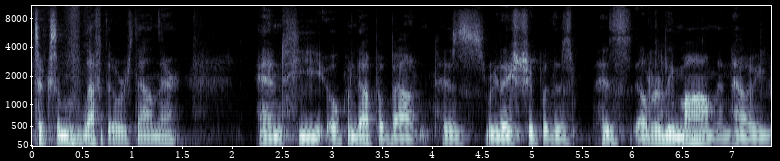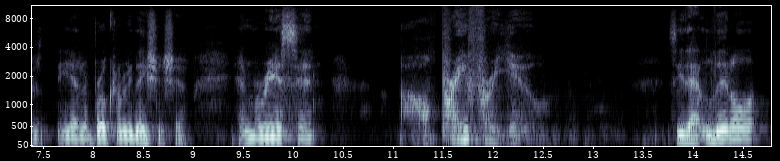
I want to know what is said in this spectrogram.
took some leftovers down there and he opened up about his relationship with his, his elderly mom and how he, he had a broken relationship. And Maria said, I'll pray for you. See that little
